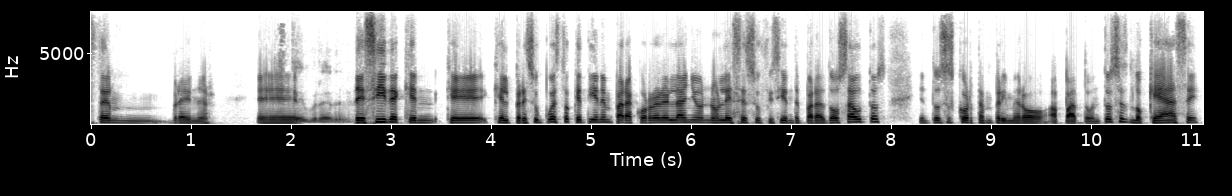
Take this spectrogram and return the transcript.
Steinbrenner. Eh, decide que, que, el presupuesto que tienen para correr el año no les es suficiente para dos autos y entonces cortan primero a Pato. Entonces lo que hace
